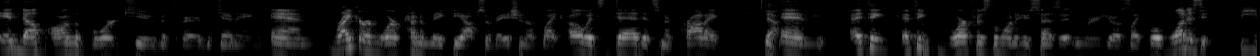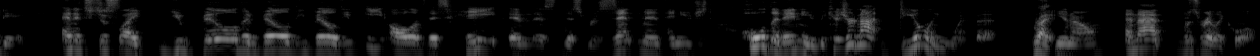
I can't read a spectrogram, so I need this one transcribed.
end up on the Borg cube at the very beginning, and Riker and Worf kind of make the observation of like, "Oh, it's dead. It's necrotic." Yeah. And I think I think Worf is the one who says it, and where he goes like, "Well, what is it feeding?" And it's just like you build and build, you build, you eat all of this hate and this this resentment, and you just hold it in you because you're not dealing with it, Right. you know. And that was really cool.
